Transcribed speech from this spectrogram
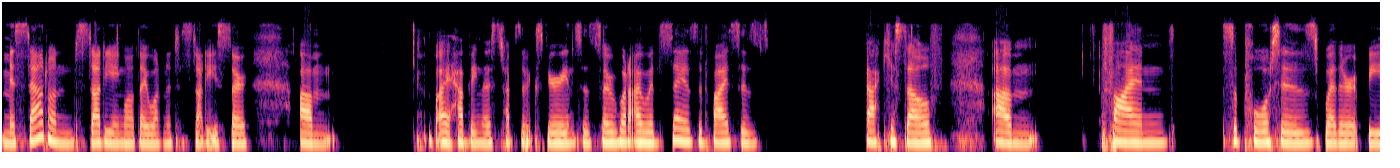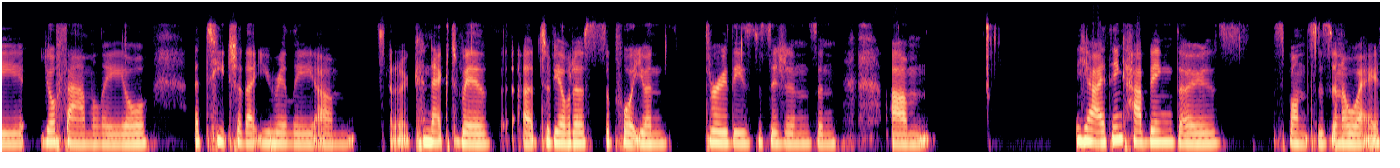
missed out on studying what they wanted to study. So um, by having those types of experiences. So what I would say as advice is back yourself, um, find supporters, whether it be your family or a teacher that you really um, connect with uh, to be able to support you and through these decisions. And um, yeah, I think having those sponsors in a way,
